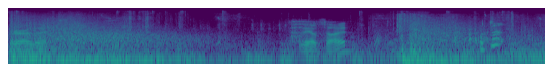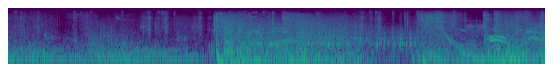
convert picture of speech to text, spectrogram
Where are they? Are they outside? What the? You said where are they at? Oh crap! I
